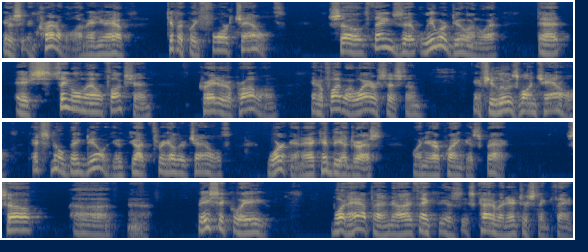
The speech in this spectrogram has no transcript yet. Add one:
is incredible. I mean, you have typically four channels. So things that we were dealing with that a single malfunction created a problem in a fly by wire system. If you lose one channel, it's no big deal. You've got three other channels working, and it can be addressed when your airplane gets back. So uh, basically, what happened, I think, is, is kind of an interesting thing.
